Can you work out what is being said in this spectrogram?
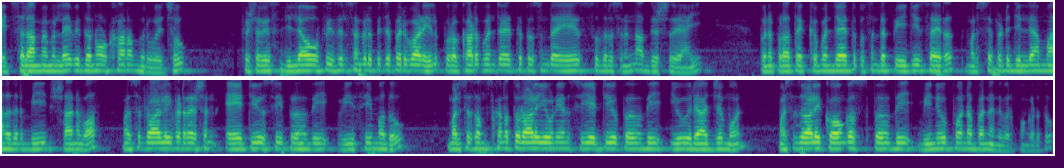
H Salam M L A വിതരണോദ്ഘാടനം നിർവഹിച്ചു. ഫിഷറീസ് ജില്ലാ ഓഫീസിൽ സംഘടിപ്പിച്ച പരിപാടിയിൽ Purakkad panchayat president A S Sudarsanan അധ്യക്ഷതയായി. പുനപ്ര തെക്ക് panchayat president P G Cyrus മത്സ്യഫെഡ് ജില്ലാ മാനേജർ ബി ഷാനവാസ് മത്സ്യത്തൊഴിലാളി federation A T U C പ്രതിനിധി വി സി മധു മത്സ്യ സംസ്കരണ തൊഴിലാളി union C A T U പ്രതിനിധി യു രാജമോൻ മത്സ്യത്തൊഴിലാളി കോൺഗ്രസ് പ്രതിനിധി ബിനു പൊന്നപ്പൻ എന്നിവർ പങ്കെടുത്തു.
